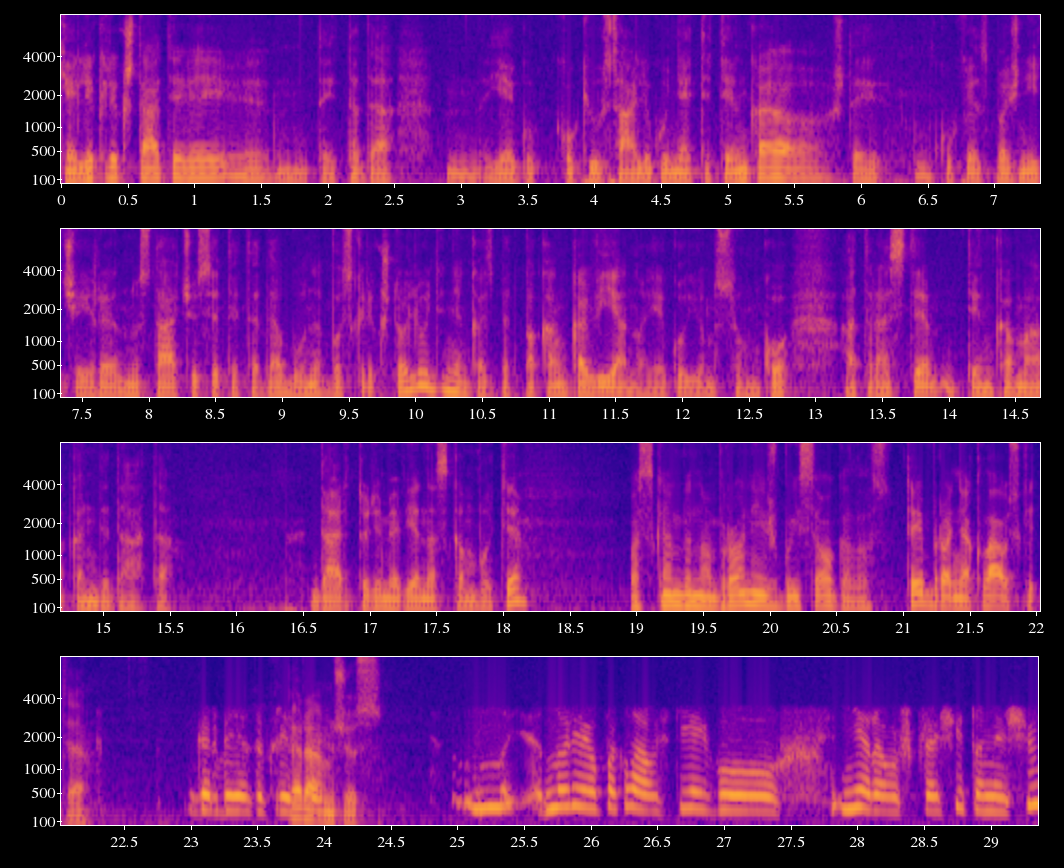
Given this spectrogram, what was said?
keli krikštatėviai, tai tada jeigu kokių sąlygų netitinka, štai kokias bažnyčia yra nustačiusi, tai tada būna, bus krikšto liudininkas, bet pakanka vieno, jeigu jums sunku atrasti tinkamą kandidatą. Dar turime vieną skambutį. Paskambino bronė iš Baisiogalos. Taip, bronė, klauskite. Garbėjai Zukristai. Per amžius. Norėjau paklausti, jeigu nėra užprašytų mišių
